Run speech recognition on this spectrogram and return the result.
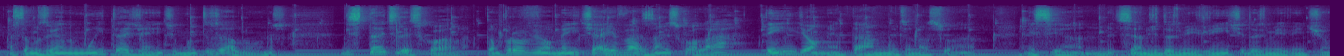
Nós estamos vendo muita gente, muitos alunos distantes da escola. Então, provavelmente a evasão escolar tende a aumentar muito no nosso ano, nesse ano, nesse ano de 2020 e 2021.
